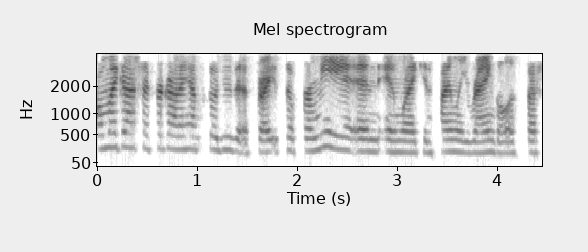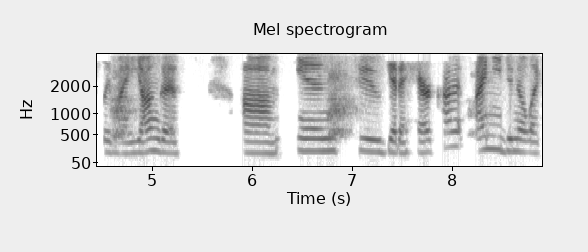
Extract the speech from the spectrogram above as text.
oh my gosh, I forgot I have to go do this, right? So for me, and and when I can finally wrangle, especially my youngest um, in to get a haircut, I need to know like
